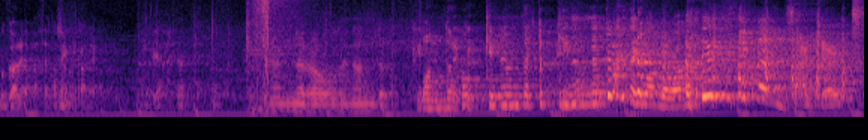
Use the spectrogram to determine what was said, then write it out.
we got it. I think. I think we got it. Yeah. yeah. Under rolling under. Under hooking, under They want the one. Inside jokes.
